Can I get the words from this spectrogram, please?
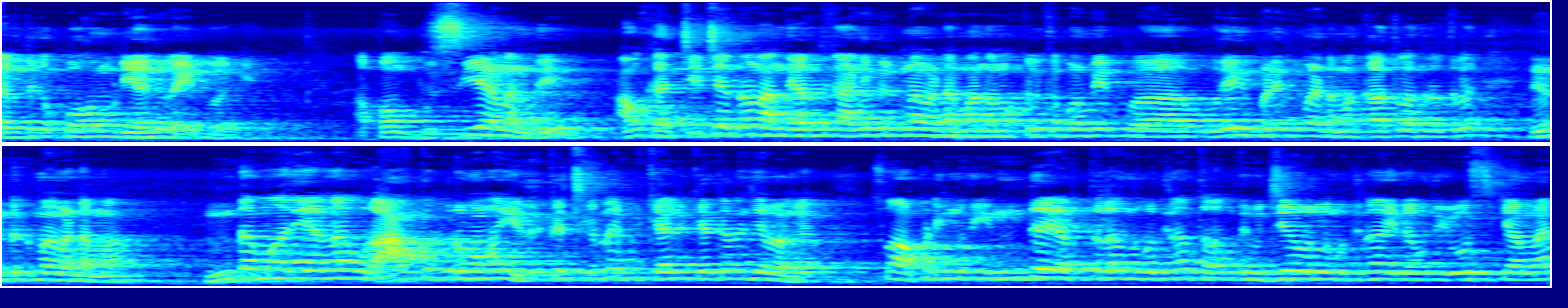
இடத்துக்கு போக முடியாது ரைட் ஓகே அப்போ புஷி ஆனந்த் அவன் கட்சியை சேர்ந்தவங்க அந்த இடத்துக்கு அனுப்பியிருக்கமா வேண்டாமா? அந்த மக்களுக்கு அப்புறம் போய் உதவி பண்ணிருக்க வேண்டாமா? காத்துல அந்த இடத்துல நின்றுக்குமா வேண்டாமா? இந்த மாதிரியான ஒரு ஆக்கப்பூர்வமான எதிர்கட்சிகள்லாம் இப்போ கேள்வி கேட்க தான் செய்வாங்க. ஸோ அப்படிங்கும்போது இந்த இடத்துல வந்து பார்த்தீங்கன்னா தளபதி விஜய் அவர்கள் பார்த்தீங்கன்னா இதை வந்து யோசிக்காம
